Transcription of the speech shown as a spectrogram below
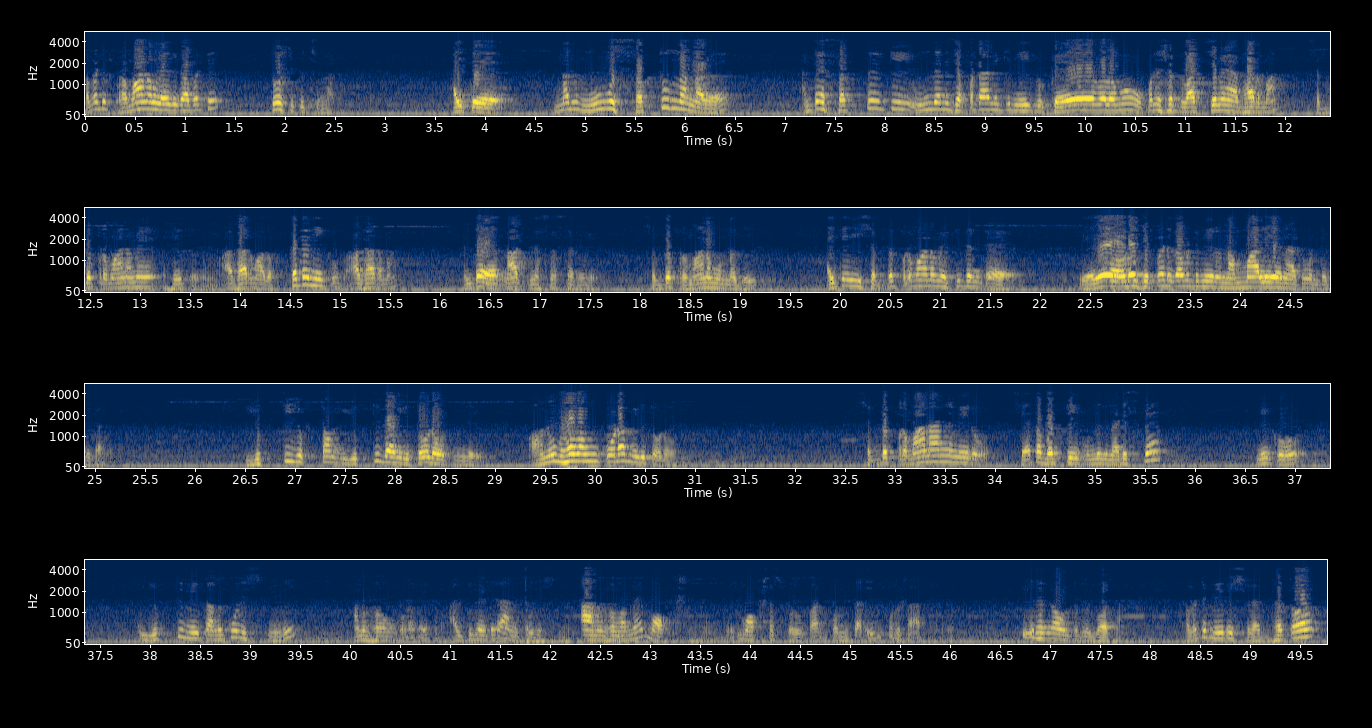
కాబట్టి ప్రమాణం లేదు కాబట్టి తోసిపుచ్చున్నారు. అయితే మరి నువ్వు సత్తు ఉందన్నావే అంటే సత్తుకి ఉందని చెప్పడానికి నీకు కేవలము ఉపనిషత్ వాక్యమే ఆధారమా? శబ్ద ప్రమాణమే హేతు ఆధారమా? అదొక్కటే నీకు ఆధారమా? అంటే నాట్ నెససరీ శబ్ద ప్రమాణం ఉన్నది. అయితే ఈ శబ్ద ప్రమాణం ఎట్టిదంటే ఏదో ఎవడో చెప్పాడు కాబట్టి మీరు నమ్మాలి అని అటువంటిది కాదు. యుక్తియుక్తం యుక్తి దానికి తోడవుతుంది. అనుభవం కూడా మీకు తోడవుతుంది. శబ్ద ప్రమాణాన్ని మీరు చేతబట్టి ముందుకు నడిస్తే మీకు యుక్తి మీకు అనుకూలిస్తుంది అనుభవం కూడా మీకు అల్టిమేట్గా అనుకూలిస్తుంది. ఆ అనుభవమే మోక్షం. మీరు మోక్ష స్వరూపాన్ని పొందుతారు. ఇది పురుషార్థం. ఈ విధంగా ఉంటుంది బోధ. కాబట్టి మీరు శ్రద్ధతో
